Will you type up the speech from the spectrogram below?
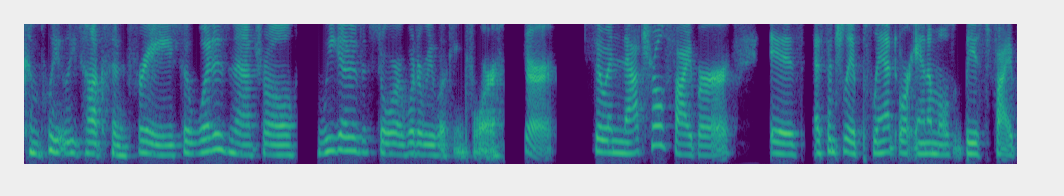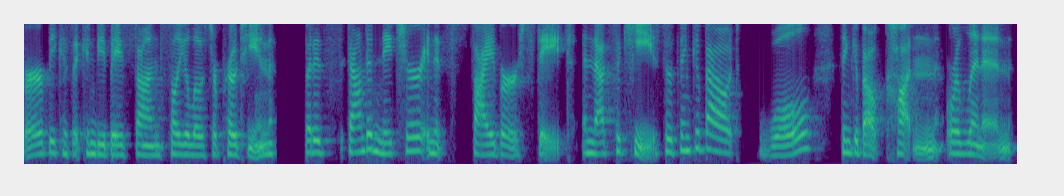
completely toxin free. So, what is natural? we go to the store, what are we looking for? Sure. So, a natural fiber is essentially a plant or animal based fiber because it can be based on cellulose or protein but it's found in nature in its fiber state. And that's a key. So think about wool, think about cotton or linen.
